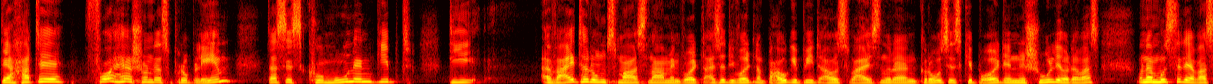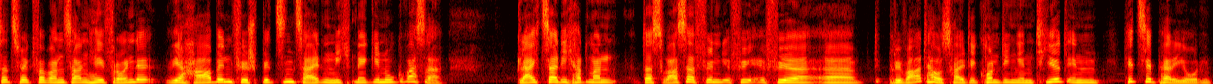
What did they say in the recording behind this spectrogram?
der hatte vorher schon das Problem, dass es Kommunen gibt, die Erweiterungsmaßnahmen wollten. Also die wollten ein Baugebiet ausweisen oder ein großes Gebäude, eine Schule oder was. Und dann musste der Wasserzweckverband sagen, hey Freunde, wir haben für Spitzenzeiten nicht mehr genug Wasser. Gleichzeitig hat man das Wasser für, für, für äh, Privathaushalte kontingentiert in Hitzeperioden.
